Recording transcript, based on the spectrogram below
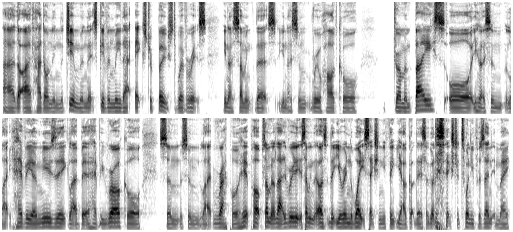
uh, that I've had on in the gym and it's given me that extra boost whether it's you know something that's you know some real hardcore drum and bass or you know some like heavier music like a bit of heavy rock or some some like rap or hip hop something like that. Really it's something that, that you're in the weight section you think yeah I've got this I've got this extra 20% in me.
